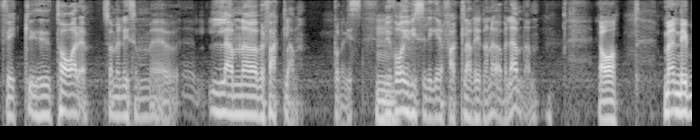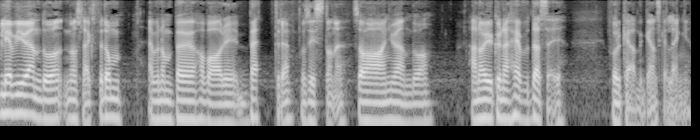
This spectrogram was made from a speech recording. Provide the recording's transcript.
fick eh, ta det som en liksom eh, lämna över facklan på något vis. Mm. Nu var ju visserligen facklan redan överlämnad. Ja, men det blev ju ändå någon slags, för de, även om Bö har varit bättre på sistone, så har han ju ändå, han har ju kunnat hävda sig, Fourcade, ganska länge.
